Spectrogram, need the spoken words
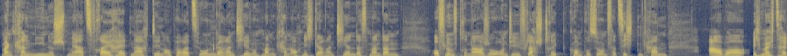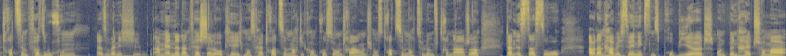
man kann nie eine Schmerzfreiheit nach den Operationen garantieren und man kann auch nicht garantieren, dass man dann auf Lymphdrainage und die Flachstrickkompression verzichten kann. Aber ich möchte es halt trotzdem versuchen. Also wenn ich am Ende dann feststelle, okay, ich muss halt trotzdem noch die Kompression tragen und ich muss trotzdem noch zur Lymphdrainage, dann ist das so. Aber dann habe ich es wenigstens probiert und bin halt schon mal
